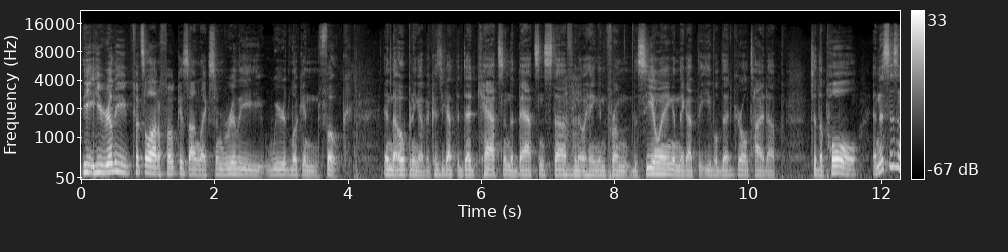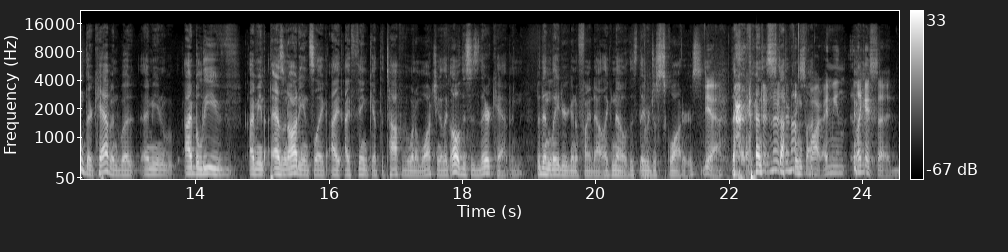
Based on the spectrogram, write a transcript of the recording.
he, he really puts a lot of focus on like some really weird looking folk in the opening of it because you got the dead cats and the bats and stuff, you mm-hmm. know, hanging from the ceiling, and they got the Evil Dead girl tied up to the pole. And this isn't their cabin, but I mean, I believe. I mean, as an audience, like I, I think at the top of it when I'm watching, I'm like, oh, this is their cabin. But then later you're gonna find out, like, no, this, they were just squatters. Yeah. They're they're, kind they're, of they're stopping not by. squat. I mean, like I said,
